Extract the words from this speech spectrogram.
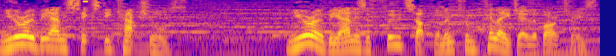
Neurobiane 60 capsules. Neurobiane is a food supplement from Pileje Laboratories,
